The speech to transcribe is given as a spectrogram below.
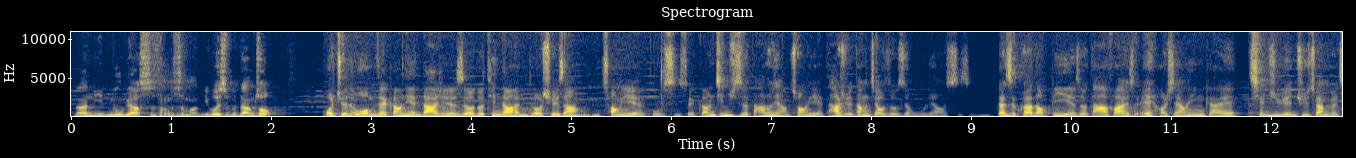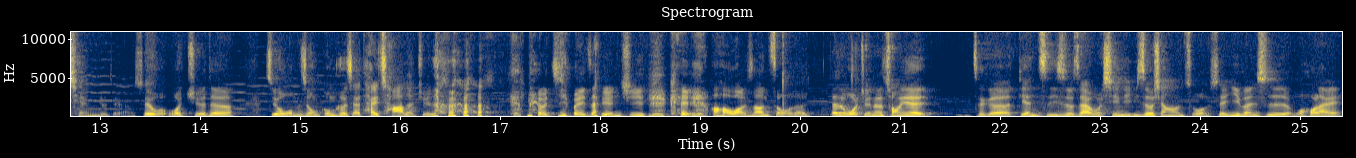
那你目标市场是什么？你为什么这样做？我觉得我们在刚念大学的时候都听到很多学长创业的故事，所以刚进去的时候大家都想创业。大学当教授是很无聊的事情，但是快要到毕业的时候，大家发现说，哎，好像应该先去园区赚个钱就对了。所以我我觉得只有我们这种功课实在太差了，觉得 没有机会在园区可以好好往上走了。但是我觉得创业这个点子一直都在我心里，一直都想要做。所以，even 是我后来。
